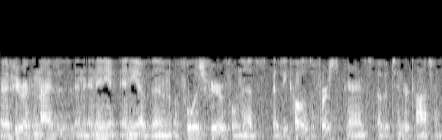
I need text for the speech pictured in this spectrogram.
And if he recognizes in any, any of them a foolish fearfulness, as he calls the first appearance of a tender conscience,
